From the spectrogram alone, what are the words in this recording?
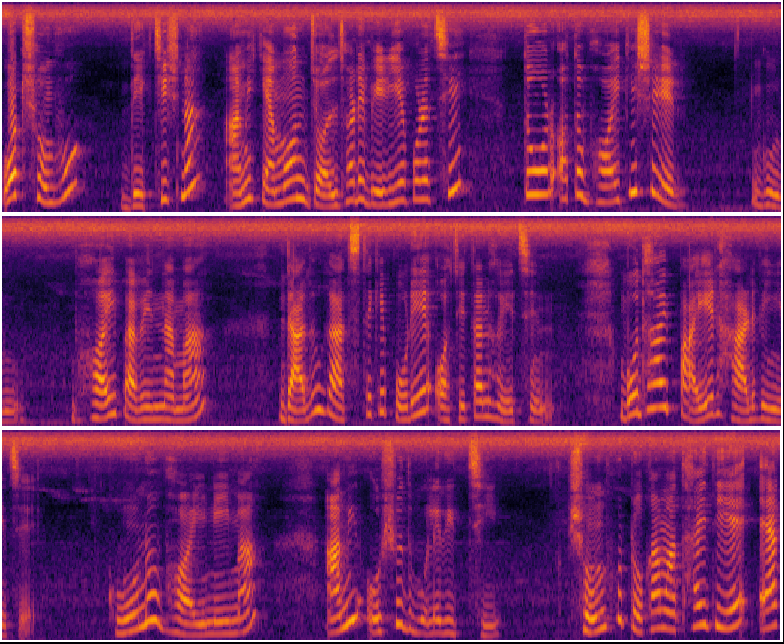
ওট শম্ভু, দেখছিস না আমি কেমন জলঝড়ে বেরিয়ে পড়েছি? তোর অত ভয় কিসের? গুরু, ভয় পাবেন না মা। দাদু গাছ থেকে পড়ে অচেতন হয়েছেন। বোধহয় পায়ের হাড় ভেঙেছে। কোনো ভয় নেই মা। আমি ওষুধ বলে দিচ্ছি। শম্ভু টোকা মাথায় দিয়ে এক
